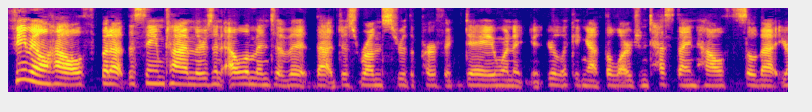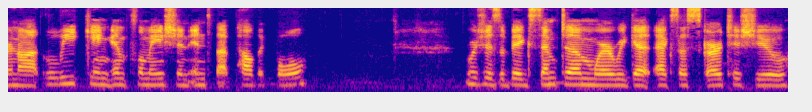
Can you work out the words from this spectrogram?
female health, but at the same time, there's an element of it that just runs through the perfect day when it, you're looking at the large intestine health so that you're not leaking inflammation into that pelvic bowl, which is a big symptom where we get excess scar tissue,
